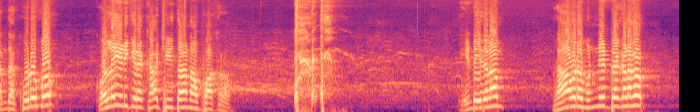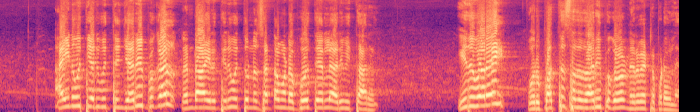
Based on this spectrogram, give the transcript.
அந்த குடும்பம் கொள்ளையடிக்கிற காட்சியை தான் நாம் பார்க்கிறோம். இன்றைய தினம் திராவிட முன்னேற்ற கழகம் ஐநூத்தி அறுபத்தி அஞ்சு அறிவிப்புகள் ரெண்டாயிரத்தி இருபத்தி ஒன்னு சட்டமன்ற பொதுத் தேர்தலில் அறிவித்தார்கள். இதுவரை ஒரு பத்து சதவீத அறிவிப்புகளோடு நிறைவேற்றப்படவில்லை.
